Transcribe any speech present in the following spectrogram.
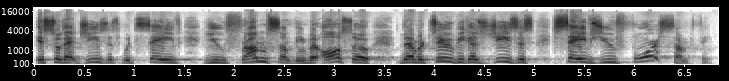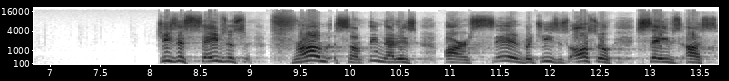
is so that Jesus would save you from something, but also, number two, because Jesus saves you for something. Jesus saves us from something that is our sin, but Jesus also saves us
